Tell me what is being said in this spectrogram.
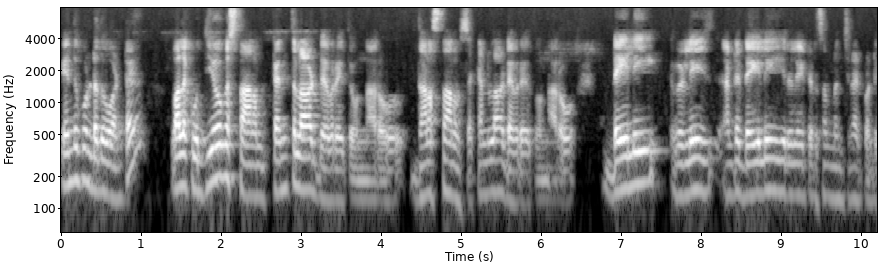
ఎందుకు ఉండదు అంటే వాళ్ళకి ఉద్యోగ స్థానం టెన్త్ లార్డ్ ఎవరైతే ఉన్నారో ధనస్థానం సెకండ్ లార్డ్ ఎవరైతే ఉన్నారో డైలీ రిలీజ్ అంటే డైలీ రిలేటెడ్ సంబంధించినటువంటి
